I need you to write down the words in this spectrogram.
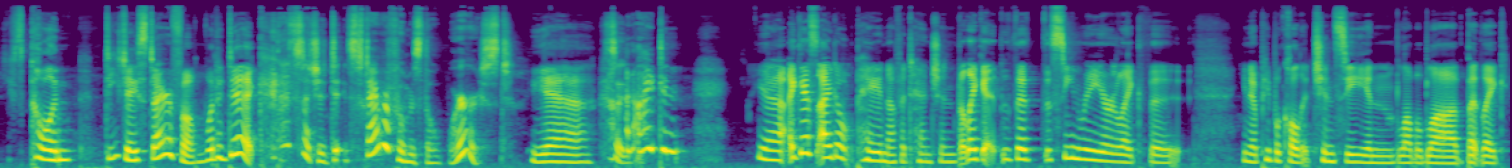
He's calling DJ styrofoam. What a dick. That's such a. Di- styrofoam is the worst. Yeah. So- And I didn't. Yeah, I guess I don't pay enough attention, but like it- the the scenery or like the, you know, people called it chintzy and blah blah blah. But like,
